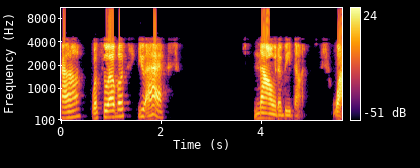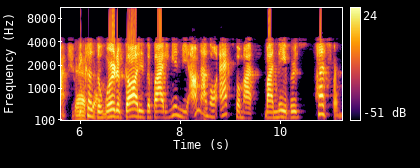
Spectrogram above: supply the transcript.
huh? Whatsoever you ask, now it'll be done. Why? That's because right. the word of God is abiding in me. I'm not going to ask for my, my neighbor's husband.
